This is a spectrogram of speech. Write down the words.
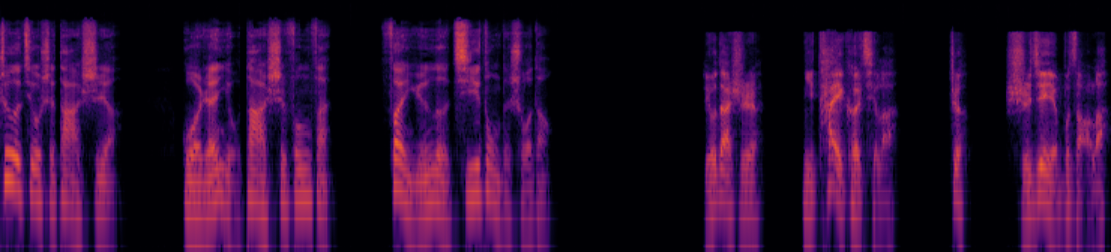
这就是大师啊！果然有大师风范。范云乐激动的说道：“刘大师，你太客气了。这时间也不早了，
